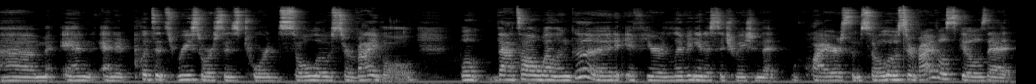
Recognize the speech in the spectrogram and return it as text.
um, and and it puts its resources towards solo survival. Well, that's all well and good if you're living in a situation that requires some solo survival skills at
